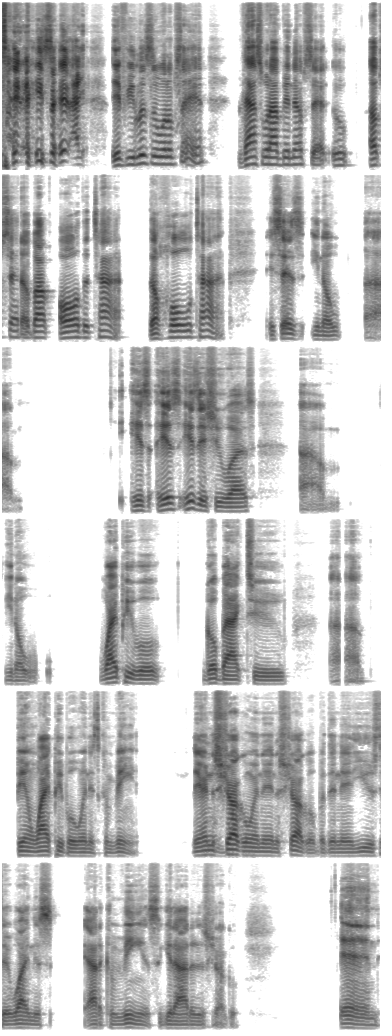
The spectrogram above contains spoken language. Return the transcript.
he said, "If you listen to what I'm saying, that's what I've been upset upset about all the time, the whole time." It says, you know, um, his his his issue was, um, you know, white people go back to uh, being white people when it's convenient. They're in the Mhm. struggle when they're in the struggle, but then they use their whiteness out of convenience to get out of the struggle. And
